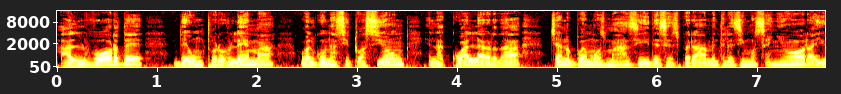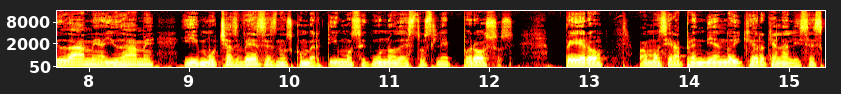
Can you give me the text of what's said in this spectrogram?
al borde de un problema o alguna situación en la cual la verdad ya no podemos más y desesperadamente le decimos Señor, ayúdame, ayúdame y muchas veces nos convertimos en uno de estos leprosos. Pero vamos a ir aprendiendo y quiero que analices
